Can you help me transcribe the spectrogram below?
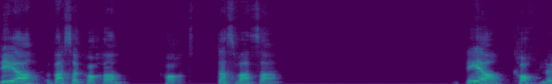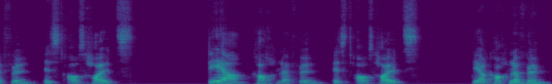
Der Wasserkocher kocht das Wasser. Der Kochlöffel ist aus Holz. Der Kochlöffel ist aus Holz. Der Kochlöffel.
